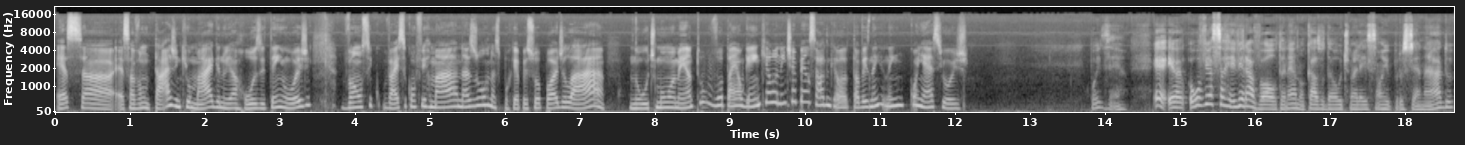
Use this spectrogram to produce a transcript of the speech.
essa, essa vantagem que o Magno e a Rose têm hoje vão se, vai se confirmar nas urnas, porque a pessoa pode lá, no último momento, votar em alguém que ela nem tinha pensado, que ela talvez nem, nem conhece hoje. Pois é. é. é. Houve essa reviravolta, né, no caso da última eleição para o Senado,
